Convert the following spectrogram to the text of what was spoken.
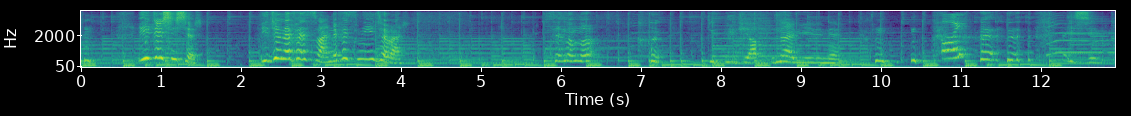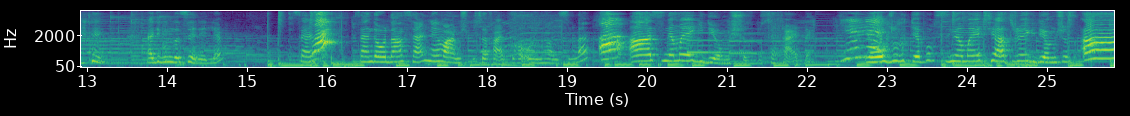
iyice şişir. İyice nefes ver. Nefesini iyice ver. Sen onu tüklük yaptın her yerine. Oy. İşin. Hadi bunu da serelim. Ser. Sen de oradan ser. Ne varmış bu sefer bu oyun halısında? Aa. Aa sinemaya gidiyormuşuz bu sefer de. Yine. Yolculuk yapıp sinemaya, tiyatroya gidiyormuşuz. Aa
